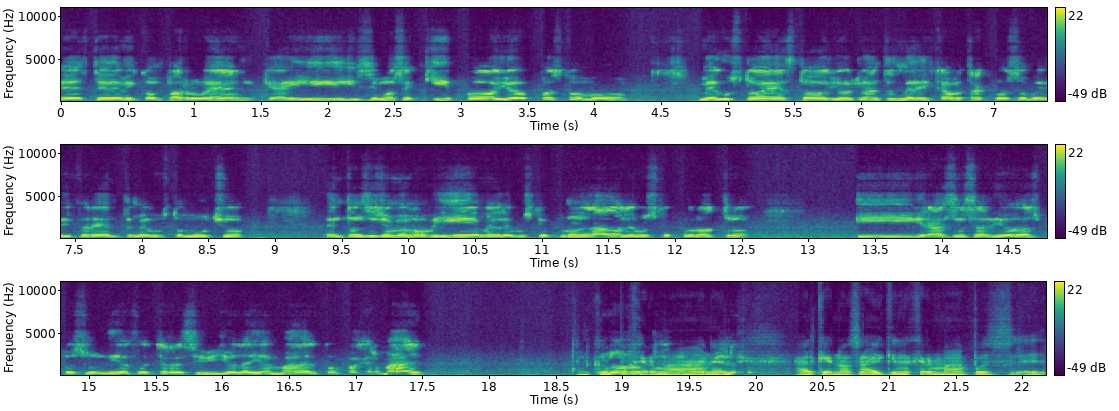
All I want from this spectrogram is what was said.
este de mi compa Rubén, que ahí hicimos equipo, yo pues como me gustó esto, yo, yo antes me dedicaba a otra cosa muy diferente, me gustó mucho, entonces yo me moví, me le busqué por un lado, le busqué por otro, y gracias a Dios, pues un día fue que recibí yo la llamada del compa Germán, El compa No, pues, Germán, el- al que no sabe quién es Germán, pues e-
